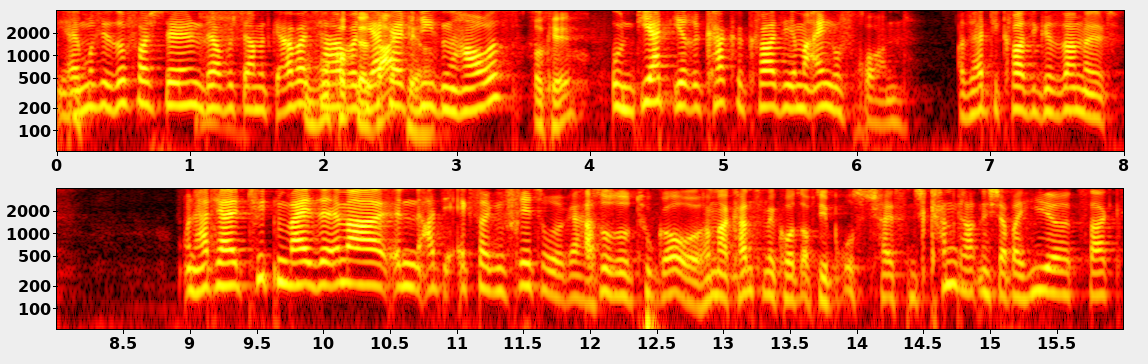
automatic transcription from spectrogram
ja, muss dir so vorstellen, da wo ich damals gearbeitet habe, die hat Sarg halt ein? Riesenhaus. Okay. Und die hat ihre Kacke quasi immer eingefroren. Also hat die quasi gesammelt. Und hat halt tütenweise immer, in, hat die extra Gefriertruhe gehabt. Achso, so to go. Hör mal, kannst du mir kurz auf die Brust scheißen? Ich kann gerade nicht, aber hier, zack.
